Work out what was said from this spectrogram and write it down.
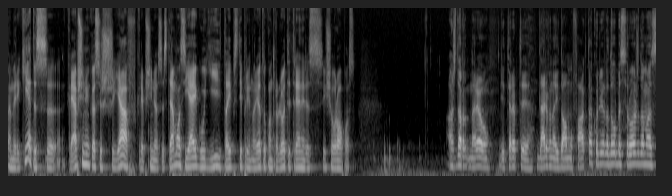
amerikietis krepšininkas iš JAV krepšinio sistemos, jeigu jį taip stipriai norėtų kontroliuoti treneris iš Europos. Aš dar norėjau įterpti dar vieną įdomų faktą, kurį radau besiruoždamas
